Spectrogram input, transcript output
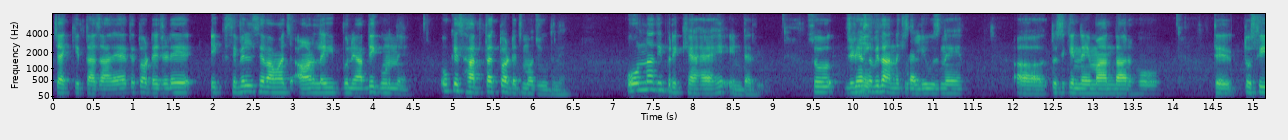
ਚੈੱਕ ਕੀਤਾ ਜਾ ਰਿਹਾ ਹੈ ਤੇ ਤੁਹਾਡੇ ਜਿਹੜੇ ਇੱਕ ਸਿਵਲ ਸੇਵਾਵਾਂ 'ਚ ਆਉਣ ਲਈ ਬੁਨਿਆਦੀ ਗੁਣ ਨੇ ਉਹ ਕਿਸ ਹੱਦ ਤੱਕ ਤੁਹਾਡੇ 'ਚ ਮੌਜੂਦ ਨੇ? ਉਹਨਾਂ ਦੀ ਪ੍ਰੀਖਿਆ ਹੈ ਇਹ ਇੰਟਰਵਿਊ ਸੋ ਜਿਹੜੀਆਂ। ਸੰਵਿਧਾਨਕ ਵੈਲਿਊਜ਼ ਨੇ ਤੁਸੀਂ ਕਿੰਨੇ ਇਮਾਨਦਾਰ ਹੋ ਤੇ ਤੁਸੀਂ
